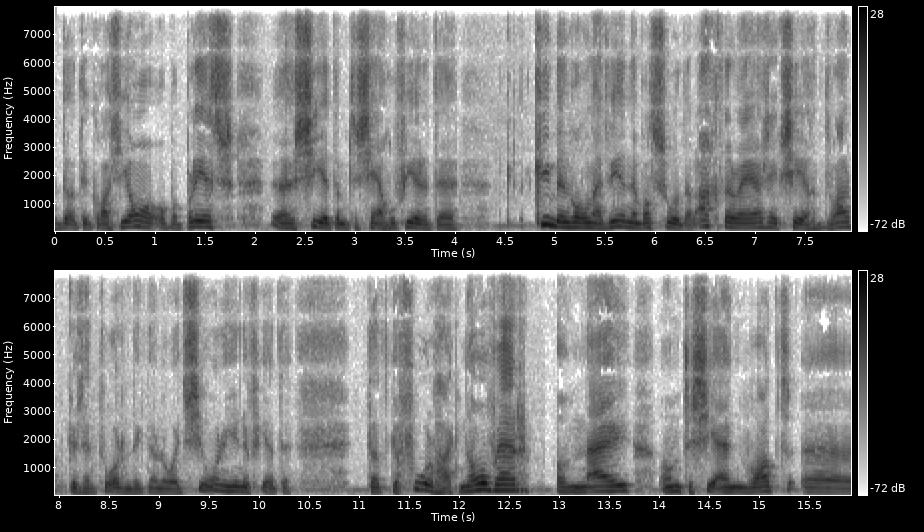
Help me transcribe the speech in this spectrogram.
dat ik als jongen op een plaats zie het om te zeggen hoeveel het uh, kiemen wil net weer en wat zo erachter was. Ik zie het dwarpjes en toren die ik nog nooit zien hier in de vierde. Dat gevoel had ik nou weer om mij om te zien wat, uh,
